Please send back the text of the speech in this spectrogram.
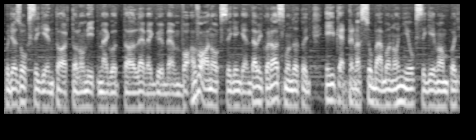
hogy az oxigén tartalom itt meg ott a levegőben van. Van oxigén, igen, de amikor azt mondod, hogy épp ebben a szobában annyi oxigén van, hogy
